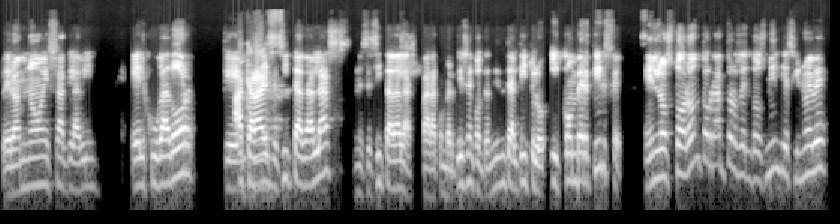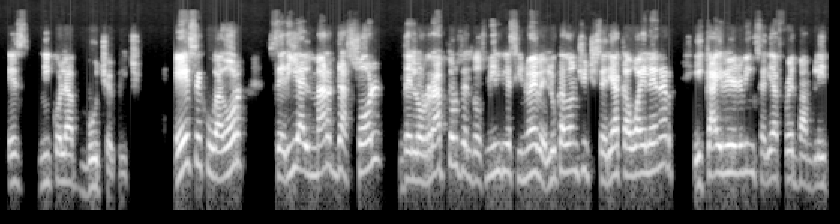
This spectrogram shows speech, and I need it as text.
pero no es Zach Lavin. El jugador que ah, necesita Dallas, necesita Dallas para convertirse en contendiente al título y convertirse en los Toronto Raptors del 2019 es Nikola Vucevic. Ese jugador sería el Mark Gasol de los Raptors del 2019. Luka Doncic sería Kawhi Leonard y Kyrie Irving sería Fred Van Vliet.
